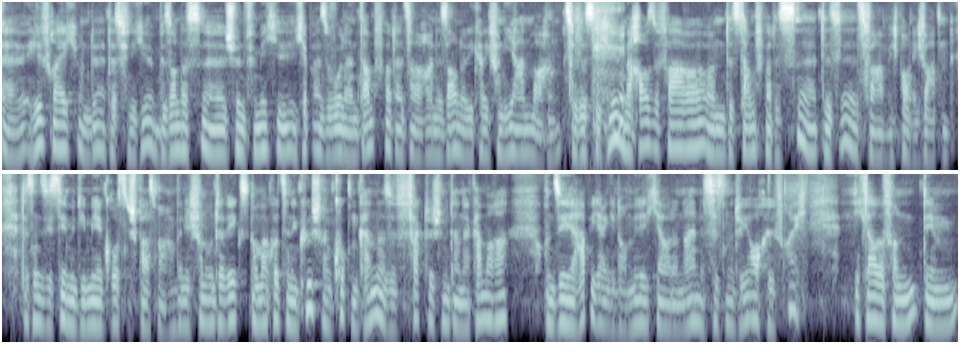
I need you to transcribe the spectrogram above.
äh, hilfreich und äh, das finde ich äh, besonders äh, schön für mich. Ich habe also sowohl ein Dampfbad als auch eine Sauna, die kann ich von hier an machen, so dass ich nach Hause fahre und das Dampfbad ist, äh, das ist warm. Ich brauche nicht warten. Das sind Systeme, die mir großen Spaß machen. Wenn ich von unterwegs noch mal kurz in den Kühlschrank gucken kann, also faktisch mit einer Kamera und sehe, habe ich eigentlich noch Milch, ja oder nein, das ist natürlich auch hilfreich ich glaube, von dem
